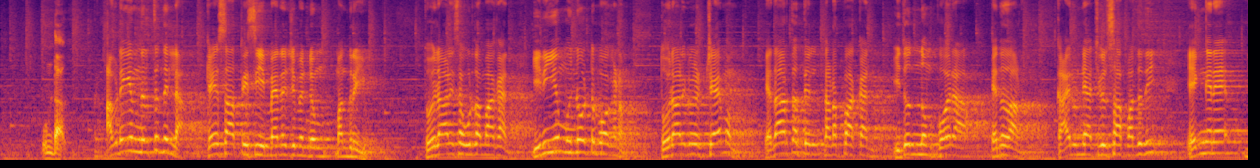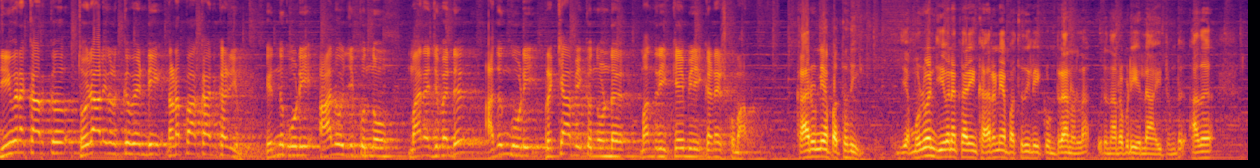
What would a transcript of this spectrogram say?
ഉണ്ടാകും. അവിടെയും നിർത്തുന്നില്ല K S R T C മാനേജ്മെന്റും മന്ത്രിയും. തൊഴിലാളി സൗഹൃദമാകാൻ ഇനിയും മുന്നോട്ട് പോകണം. തൊഴിലാളികളുടെ ക്ഷേമം യഥാർത്ഥത്തിൽ നടപ്പാക്കാൻ ഇതൊന്നും പോരാ എന്നതാണ് കാരുണ്യ ചികിത്സാ പദ്ധതി. എങ്ങനെ ജീവനക്കാർക്ക് തൊഴിലാളികൾക്ക് വേണ്ടി നടപ്പാക്കാൻ കഴിയും എന്നുകൂടി ആലോചിക്കുന്നു മാനേജ്മെന്റ്. അതും കൂടി പ്രഖ്യാപിക്കുന്നുണ്ട് മന്ത്രി കെ ബി ഗണേഷ് കുമാർ കാരുണ്യ പദ്ധതി മുഴുവൻ ജീവനക്കാരെയും കാരുണ്യ പദ്ധതിയിലേക്ക് കൊണ്ടുവരാനുള്ള ഒരു നടപടിയെല്ലാം ആയിട്ടുണ്ട്. അത്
